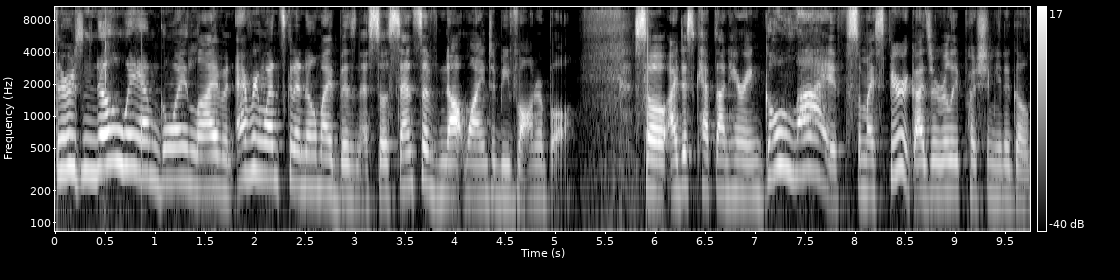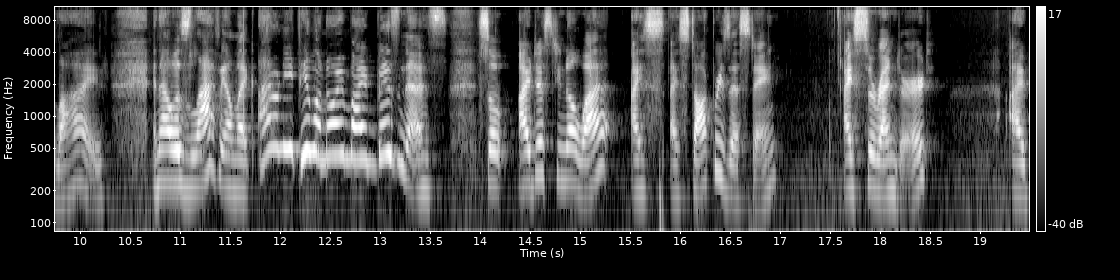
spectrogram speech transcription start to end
there's no way I'm going live and everyone's going to know my business. So a sense of not wanting to be vulnerable. So I just kept on hearing, go live. So my spirit guides are really pushing me to go live. And I was laughing. I'm like, I don't need people knowing my business. So I just, you know what? I, I stopped resisting. I surrendered. I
